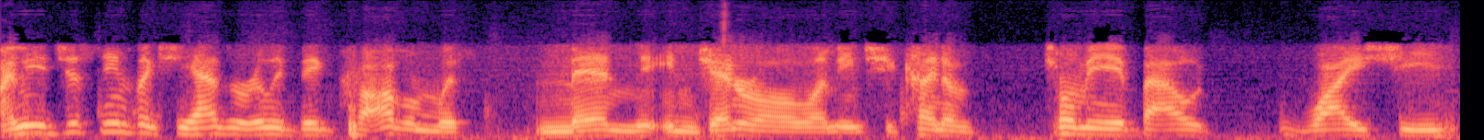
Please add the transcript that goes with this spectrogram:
I mean, it just seems like she has a really big problem with men in general. I mean, she kind of told me about why she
